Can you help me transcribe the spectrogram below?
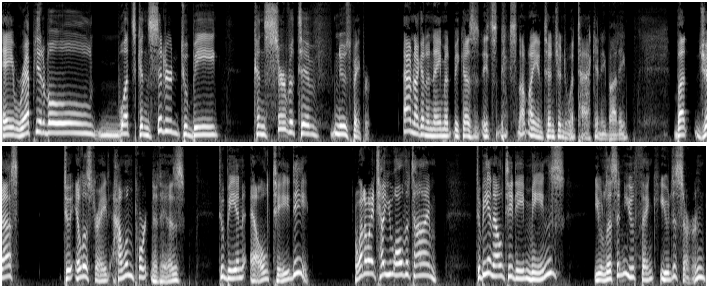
a reputable, what's considered to be conservative newspaper. I'm not going to name it because it's it's not my intention to attack anybody, but just to illustrate how important it is to be an LTD. What do I tell you all the time? To be an LTD means you listen, you think, you discern,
